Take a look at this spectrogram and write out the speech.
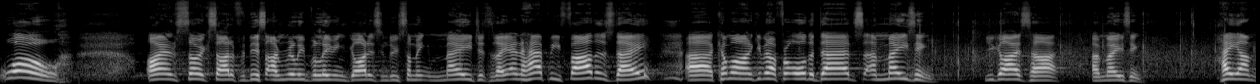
Whoa. I am so excited for this. I'm really believing God is going to do something major today. And happy Father's Day. Uh, come on, give it up for all the dads. Amazing. You guys are amazing. Hey, um,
